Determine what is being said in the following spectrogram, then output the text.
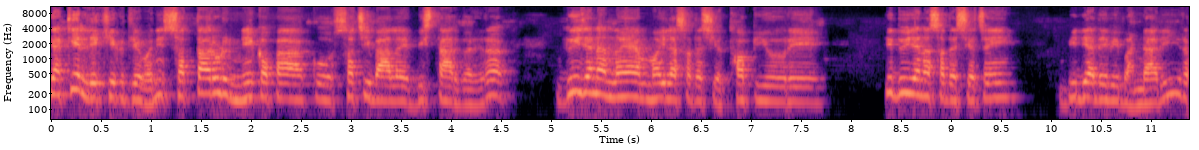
त्यहाँ के लेखिएको थियो भने सत्तारूढ नेकपाको सचिवालय विस्तार गरेर दुईजना नयाँ महिला सदस्य थपियो रे। ती दुईजना सदस्य चाहिँ विद्यादेवी भण्डारी र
